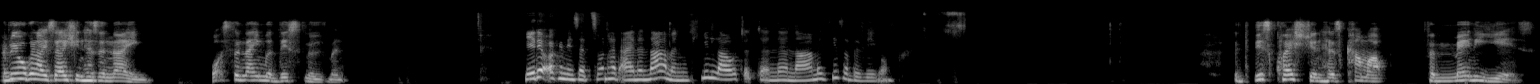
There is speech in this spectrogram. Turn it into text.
Every organization has a name. What's the name of this movement? Jede Organisation hat einen Namen. Wie lautet denn der Name dieser Bewegung? This question has come up for many years.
